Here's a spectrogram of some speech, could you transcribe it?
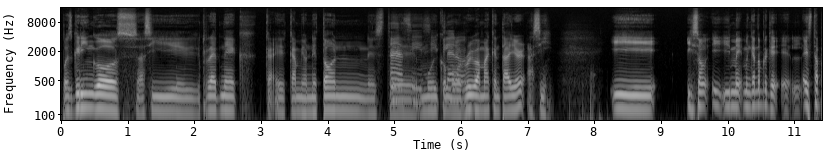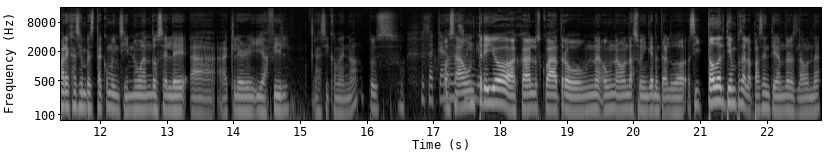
pues gringos, así redneck, ca- eh, camionetón, este, Ah, sí, muy sí, como claro. Riva McIntyre, así. Y, y, son, y, y me, me encanta porque el- esta pareja siempre está como insinuándosele a, a Claire y a Phil. Así como de, no, pues. Pues acá O sea, un trío acá los cuatro, o una, o una onda swinger entre los dos. Así, todo el tiempo se la pasan tirándoles la onda.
